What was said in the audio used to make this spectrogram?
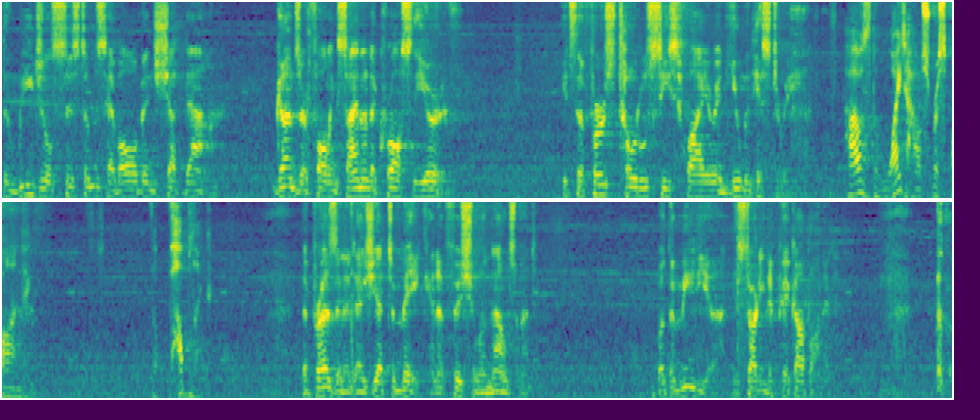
The regional systems have all been shut down. Guns are falling silent across the Earth. It's the first total ceasefire in human history. How's the White House responding? The public. The President has yet to make an official announcement. But the media is starting to pick up on it.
